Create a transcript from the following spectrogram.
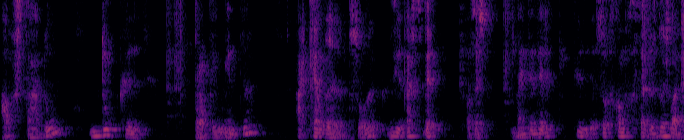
ao Estado do que propriamente àquela pessoa que devia estar a receber. Ou seja, dá a entender que a pessoa, como recebe dos dois lados,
